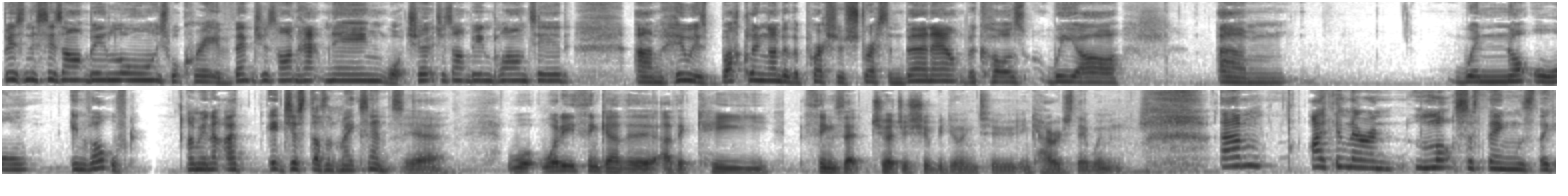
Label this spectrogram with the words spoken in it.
businesses aren't being launched? What creative ventures aren't happening? What churches aren't being planted? Um, who is buckling under the pressure of stress and burnout because we are, um, we're not all involved? I mean, I, it just doesn't make sense. Yeah. What, what do you think are the are the key things that churches should be doing to encourage their women? Um, I think there are lots of things. That,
